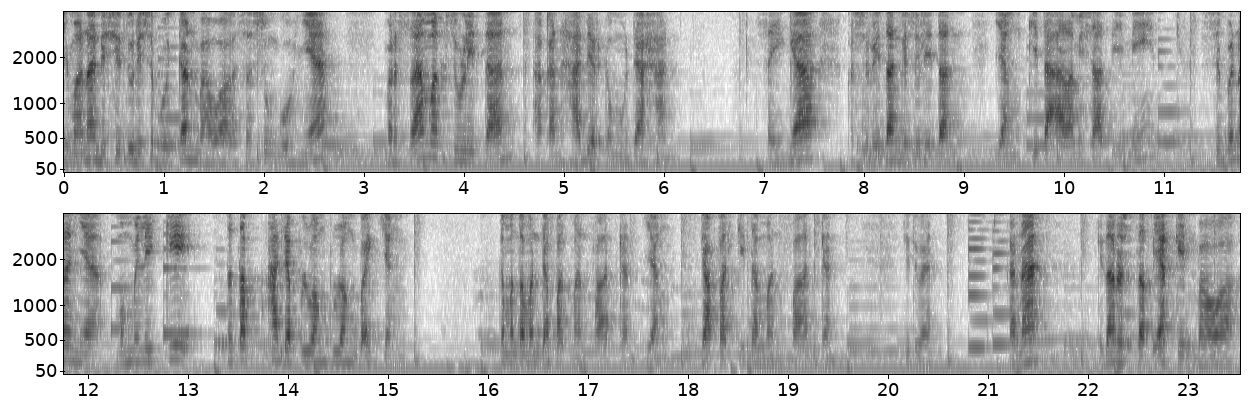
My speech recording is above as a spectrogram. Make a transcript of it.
di mana di situ disebutkan bahwa sesungguhnya bersama kesulitan akan hadir kemudahan. Sehingga kesulitan-kesulitan yang kita alami saat ini sebenarnya memiliki tetap ada peluang-peluang baik yang teman-teman dapat manfaatkan, yang dapat kita manfaatkan. Gitu kan? Karena kita harus tetap yakin bahwa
